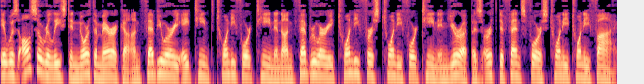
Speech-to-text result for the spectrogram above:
It was also released in North America on February 18, 2014 and on February 21, 2014 in Europe as Earth Defense Force 2025.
